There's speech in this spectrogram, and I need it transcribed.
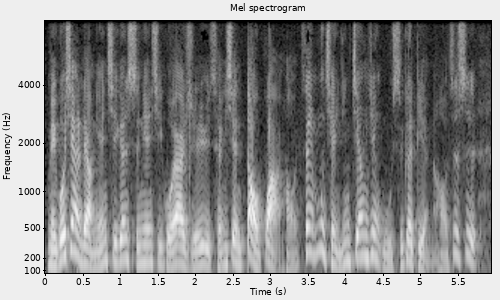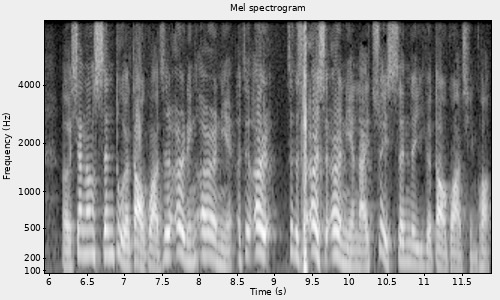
美国现在两年期跟十年期国债殖率呈现倒挂哈，在目前已经将近五十个点了哈，这是呃相当深度的倒挂，这是二零二二年呃这二这个是二十二年来最深的一个倒挂情况。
